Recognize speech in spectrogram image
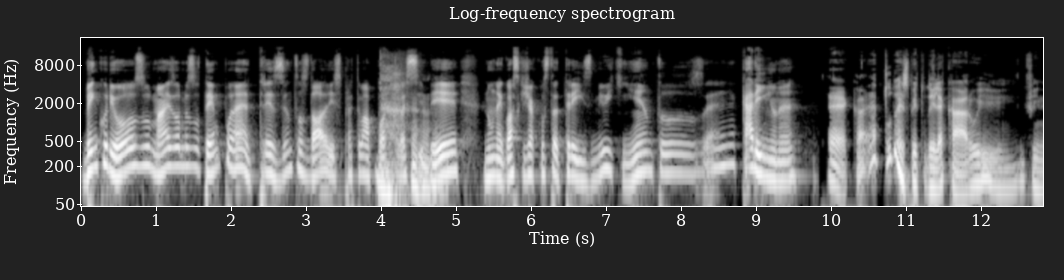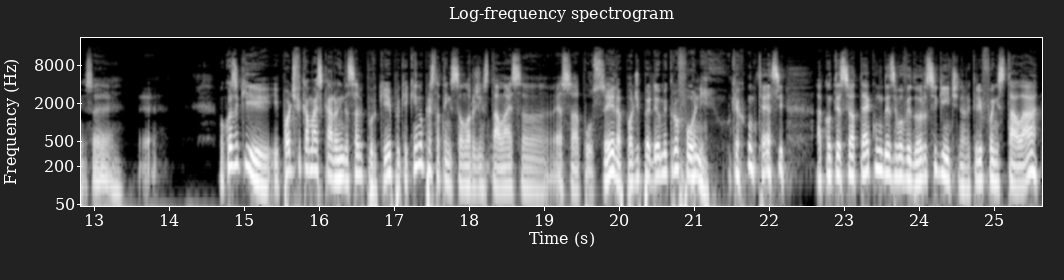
bem curioso, mas ao mesmo tempo, né, 300 dólares para ter uma porta USB num negócio que já custa 3.500, é carinho, né? É, é tudo a respeito dele é caro e, enfim, isso é, é, uma coisa que e pode ficar mais caro ainda, sabe por quê? Porque quem não presta atenção na hora de instalar essa, essa pulseira pode perder o microfone. O que acontece aconteceu até com o desenvolvedor o seguinte, na hora que ele foi instalar,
